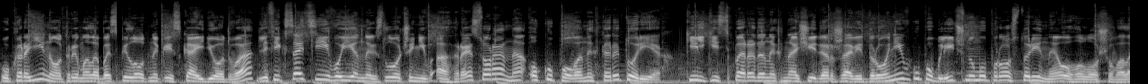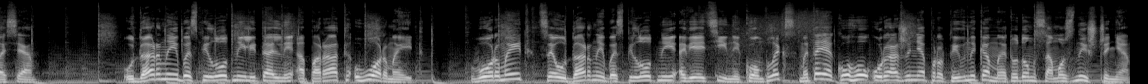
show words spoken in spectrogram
Україна отримала безпілотники Skydio 2 для фіксації воєнних злочинів агресора на окупованих територіях. Кількість переданих нашій державі дронів у публічному просторі не оголошувалася. Ударний безпілотний літальний апарат Warmate. Warmate – це ударний безпілотний авіаційний комплекс, мета якого ураження противника методом самознищення.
